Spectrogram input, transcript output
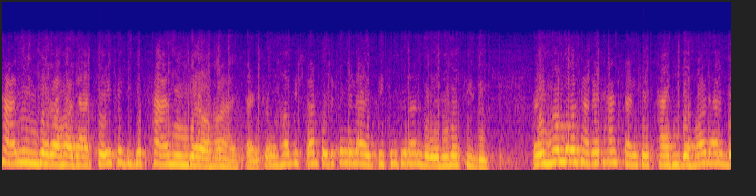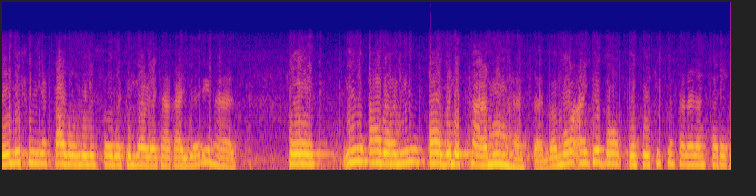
تامینگراها در طیف دیگه تامینگراها هستن که اونها بیشتر خودشون نزدیک می‌دونن به علوم فیزیک. و اینها معتقد هستن که پدیده ها در بینشون یک قوانین ثابت لایتغیری هست که این قوانین قابل تأمین هستند. و ما اگه با به خصوص مثلا از طریق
